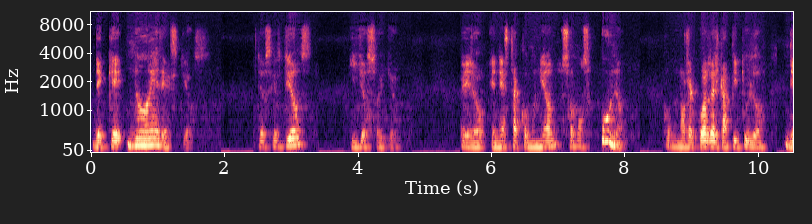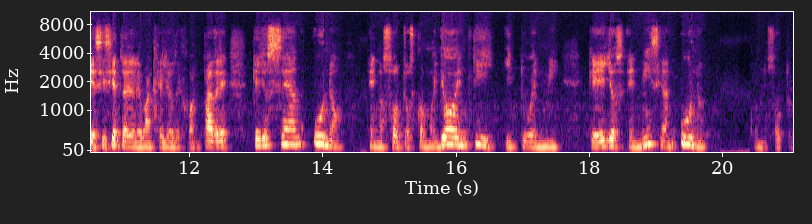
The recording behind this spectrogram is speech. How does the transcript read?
de que no eres Dios. Dios es Dios y yo soy yo. Pero en esta comunión somos uno, como nos recuerda el capítulo 17 del Evangelio de Juan. Padre, que ellos sean uno en nosotros, como yo en ti y tú en mí, que ellos en mí sean uno con nosotros.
